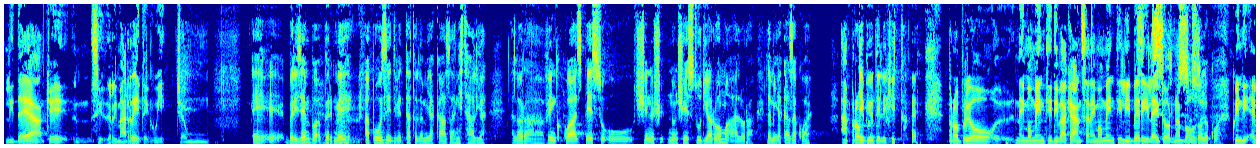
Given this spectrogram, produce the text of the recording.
l'idea che mm, si- rimarrete qui. C'è un... E, eh, per esempio per me Apose è diventato la mia casa in Italia. Allora vengo qua spesso o c'è- non c'è- studio a Roma, allora la mia casa qua, Ah, proprio, più dell'Egitto. proprio eh, nei momenti di vacanza, nei momenti liberi, lei torna a so- Bose. sono qua. Quindi è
